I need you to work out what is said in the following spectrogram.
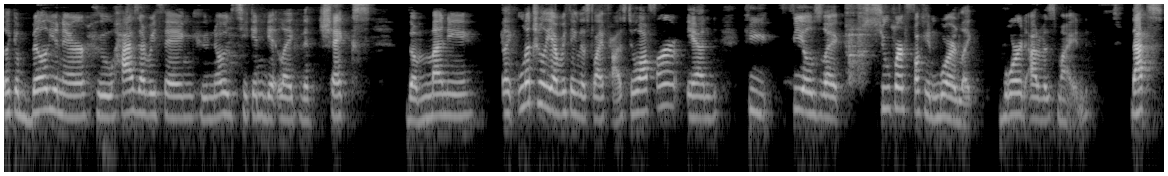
like a billionaire who has everything, who knows he can get like the checks, the money, like literally everything this life has to offer and he feels like super fucking bored, like bored out of his mind. That's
